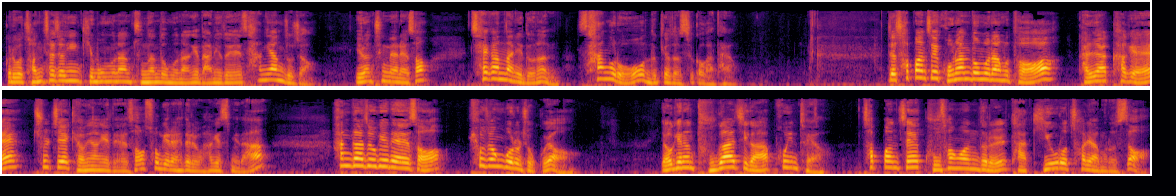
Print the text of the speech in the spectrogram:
그리고 전체적인 기본 문항, 중난도 문항의 난이도의 상향 조정 이런 측면에서 체감 난이도는 상으로 느껴졌을 것 같아요. 이제 첫 번째 고난도 문항부터 간략하게 출제 경향에 대해서 소개를 해드리도록 하겠습니다. 한 가족에 대해서 표 정보를 줬고요. 여기는 두 가지가 포인트예요. 첫 번째 구성원들을 다 기호로 처리함으로써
